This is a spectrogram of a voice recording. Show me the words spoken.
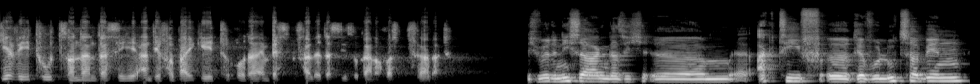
dir wehtut, sondern dass sie an dir vorbeigeht oder im besten Falle, dass sie sogar noch was befördert. Ich würde nicht sagen, dass ich ähm, aktiv äh, Revoluzer bin.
